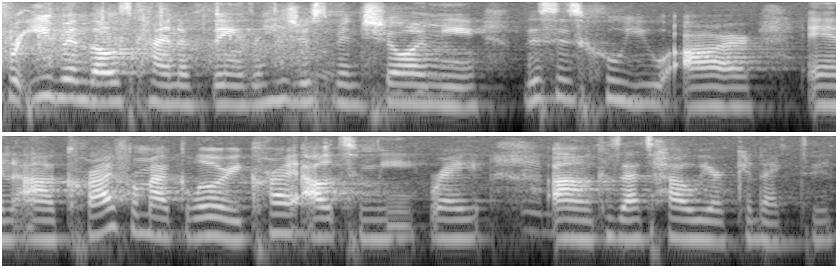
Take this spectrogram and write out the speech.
for even those kind of things. And he's just been showing me this is who you are. And uh, cry for my glory, cry out to me, right? Because that's how we are connected.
